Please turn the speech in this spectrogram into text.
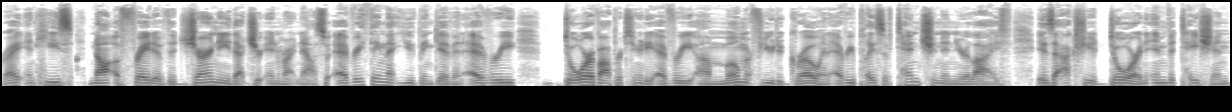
right? And he's not afraid of the journey that you're in right now. So everything that you've been given, every door of opportunity, every um, moment for you to grow, and every place of tension in your life is actually a door, an invitation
